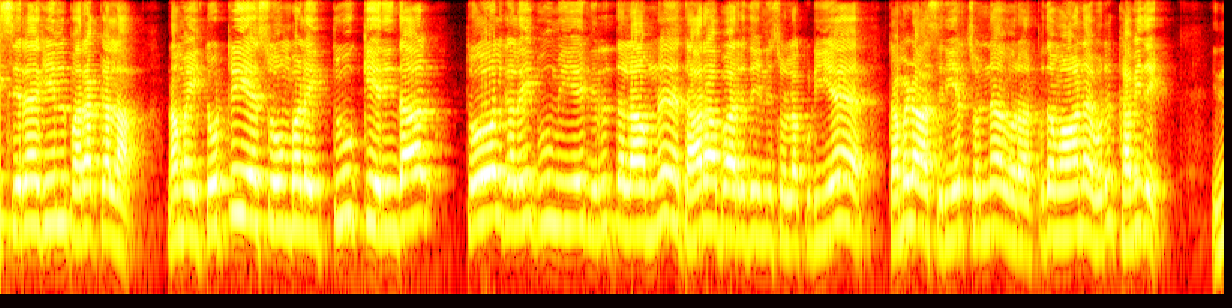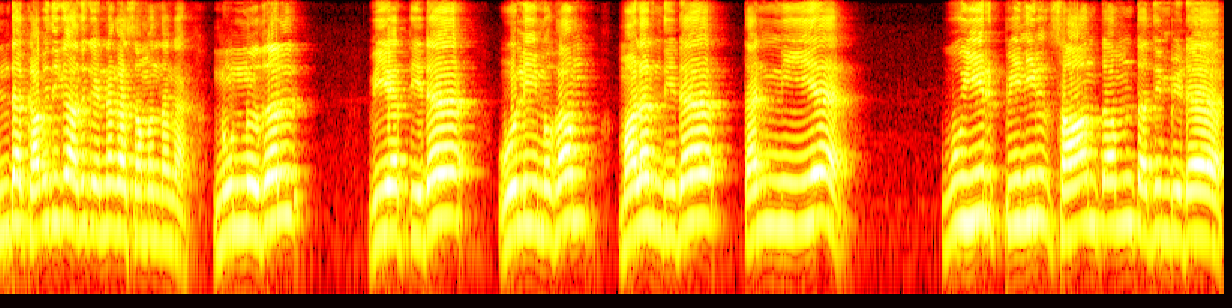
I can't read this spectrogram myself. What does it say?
சிறகில் பறக்கலாம். நம்மை தொற்றிய சோம்பலை தூக்கி எறிந்தால் தோள்களை பூமியை நிறுத்தலாம்னு தாராபாரதின்னு சொல்லக்கூடிய தமிழாசிரியர் சொன்ன ஒரு அற்புதமான ஒரு கவிதை. இந்த கவிதைக்கு அதுக்கு என்னங்க சம்பந்தங்க? நுண்ணுதல் வியர்த்திட ஒளிமுகம் மலர்ந்திட தண்ணிய உயிர்ப்பினில் சாந்தம் ததும்பிட.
